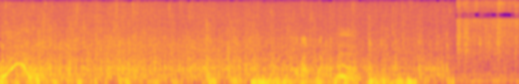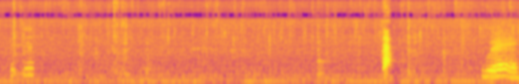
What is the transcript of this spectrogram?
음. 진짜 맛있다 음. 끝. 왜?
